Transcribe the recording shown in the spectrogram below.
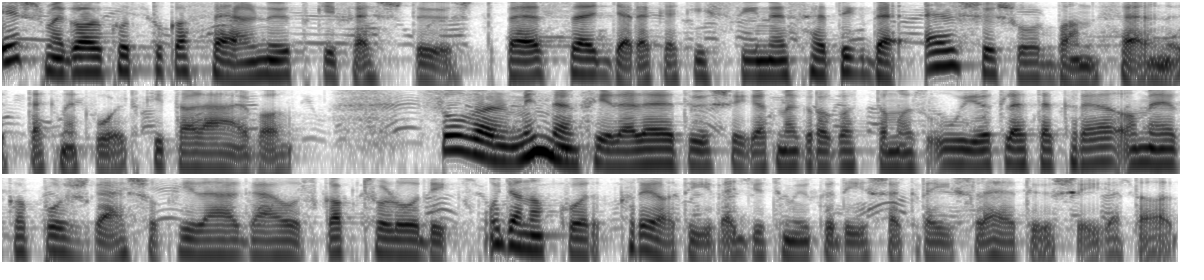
És megalkottuk a felnőtt kifestőst. Persze gyerekek is színezhetik, de elsősorban felnőtteknek volt kitalálva. Szóval mindenféle lehetőséget megragadtam az új ötletekre, amelyek a posgások világához kapcsolódik, ugyanakkor kreatív együttműködésekre is lehetőséget ad.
